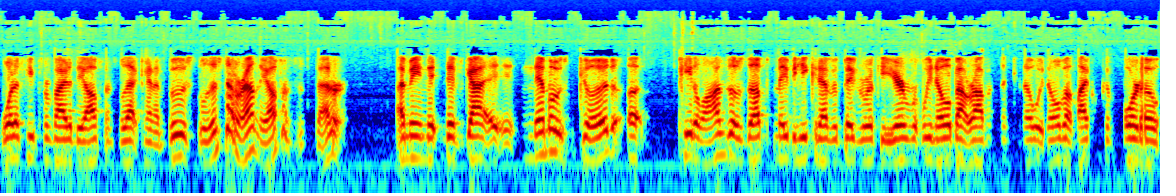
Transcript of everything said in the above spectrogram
What if he provided the offense with that kind of boost? Well, this time around, the offense is better. I mean, they, they've got Nimmo's good. Uh, Pete Alonso's up. Maybe he could have a big rookie year. We know about Robinson Cano. We know about Michael Conforto.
